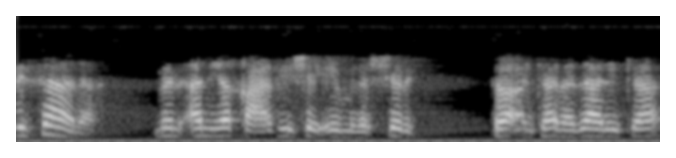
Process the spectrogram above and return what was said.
لسانه من أن يقع في شيء من الشرك سواء كان ذلك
